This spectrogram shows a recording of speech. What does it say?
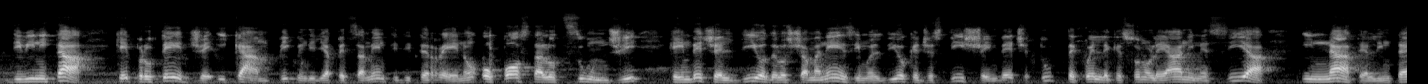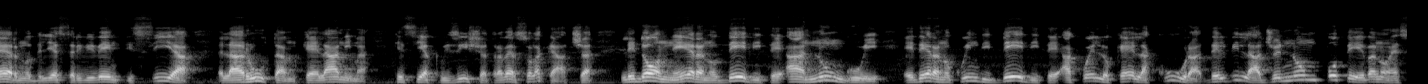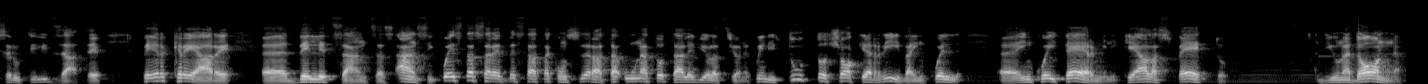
divinità che protegge i campi, quindi gli appezzamenti di terreno, opposta allo Zungi, che invece è il dio dello sciamanesimo, il dio che gestisce invece tutte quelle che sono le anime sia innate all'interno degli esseri viventi, sia la Rutam, che è l'anima che si acquisisce attraverso la caccia, le donne erano dedite a Nungui ed erano quindi dedite a quello che è la cura del villaggio e non potevano essere utilizzate per creare eh, delle zanzas. Anzi, questa sarebbe stata considerata una totale violazione. Quindi tutto ciò che arriva in, quel, eh, in quei termini, che ha l'aspetto di una donna,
